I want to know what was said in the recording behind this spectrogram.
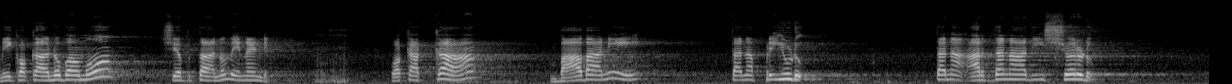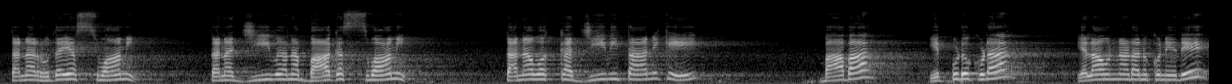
మీకు ఒక అనుభవము చెప్తాను వినండి. ఒక అక్క బాబాని తన ప్రియుడు తన అర్ధనాదీశ్వరుడు తన హృదయ స్వామి తన జీవన భాగస్వామి తన ఒక్క జీవితానికి బాబా ఎప్పుడు కూడా ఎలా ఉన్నాడు అనుకునేది?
